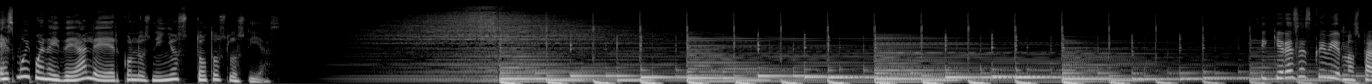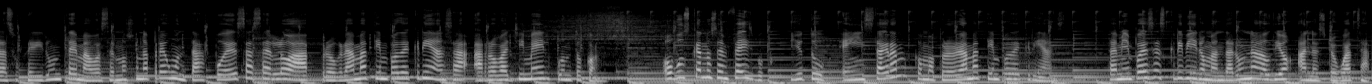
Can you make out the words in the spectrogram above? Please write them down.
Es muy buena idea leer con los niños todos los días. Quieres escribirnos para sugerir un tema o hacernos una pregunta, puedes hacerlo a programatiempodecrianza.gmail.com o búscanos en Facebook, YouTube e Instagram como Programa Tiempo de Crianza. También puedes escribir o mandar un audio a nuestro WhatsApp,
